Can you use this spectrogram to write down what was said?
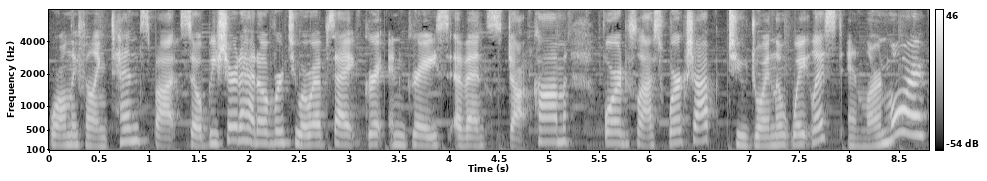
we're only filling 10 spots. So be sure to head over to our website, gritandgraceevents.com forward slash workshop to join the waitlist and learn more.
